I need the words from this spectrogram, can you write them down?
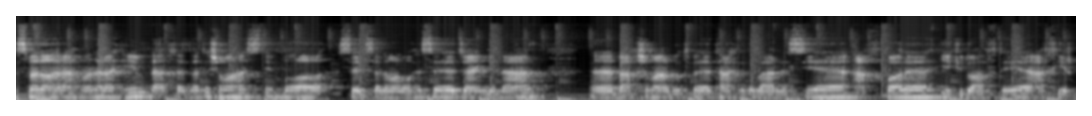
بسم الله الرحمن الرحیم. در خدمت شما هستیم با سلسله مباحث جنگ نرم بخش مربوط به تحلیل و بررسی اخبار یکی دو هفته اخیر.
